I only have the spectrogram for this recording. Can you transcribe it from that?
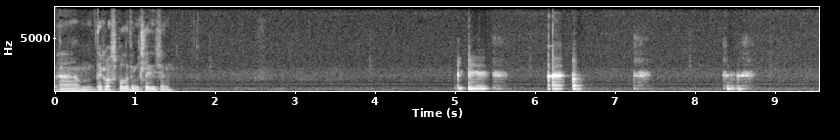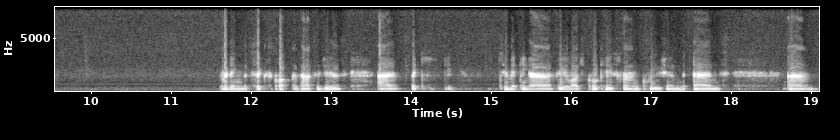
um, the gospel of inclusion for inclusion. And um,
